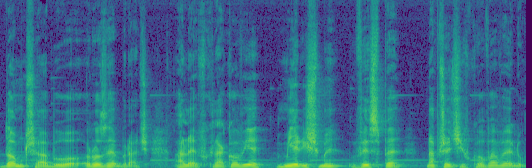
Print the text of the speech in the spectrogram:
dom trzeba było rozebrać. Ale w Krakowie mieliśmy wyspę naprzeciwko Wawelu.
